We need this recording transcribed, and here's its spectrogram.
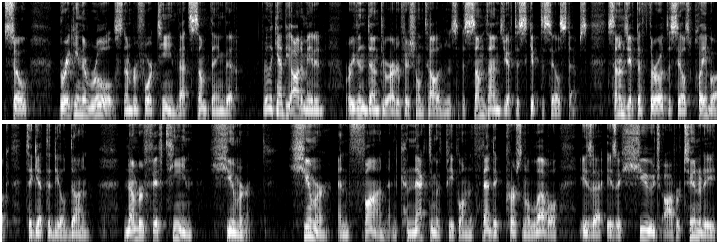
So, breaking the rules, number 14, that's something that really can't be automated or even done through artificial intelligence sometimes you have to skip the sales steps. Sometimes you have to throw out the sales playbook to get the deal done. Number 15, humor. Humor and fun and connecting with people on an authentic personal level is a, is a huge opportunity.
